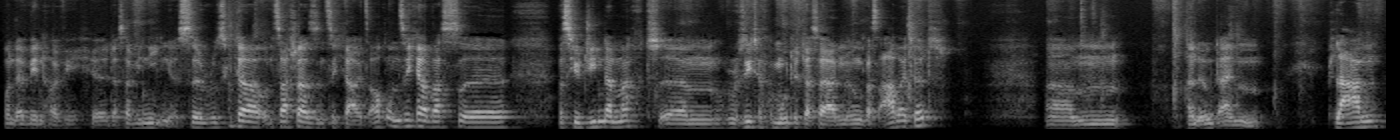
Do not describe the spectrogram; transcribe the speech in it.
und erwähnt häufig, äh, dass er wie Negan ist. Äh, Rosita und Sascha sind sich ja jetzt auch unsicher, was, äh, was Eugene da macht. Ähm, Rosita vermutet, dass er an irgendwas arbeitet. Ähm, an irgendeinem Plan.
